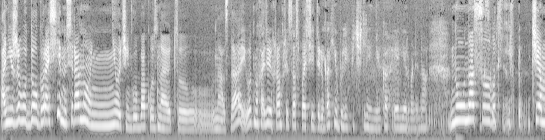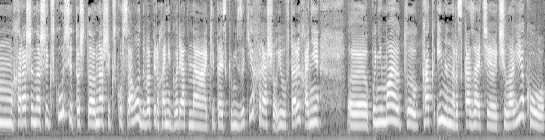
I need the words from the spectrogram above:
они живут долго в России, но все равно не очень глубоко знают э, нас, да, и вот мы ходили в храм Христа Спасителя. Какие были впечатления, как реагировали на Ну, у нас э, экскурсию? вот чем хороши наши экскурсии, то, что наши экскурсоводы, во-первых, они говорят на китайском языке хорошо, и, во-вторых, они э, понимают, как именно рассказать человеку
